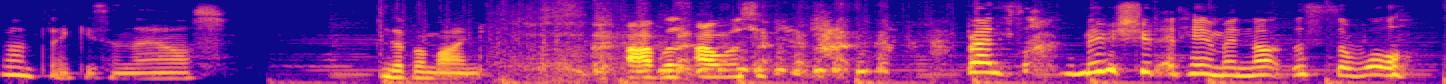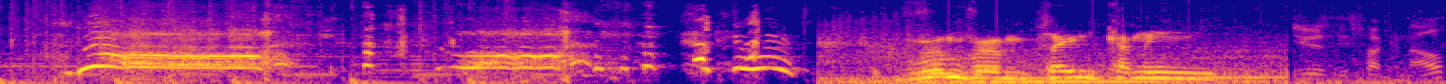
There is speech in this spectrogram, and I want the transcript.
I don't think he's in the house. Never mind. I was. I was. Brent, maybe shoot at him and not this is the wall. vroom vroom, plane coming. Use this fucking ult.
